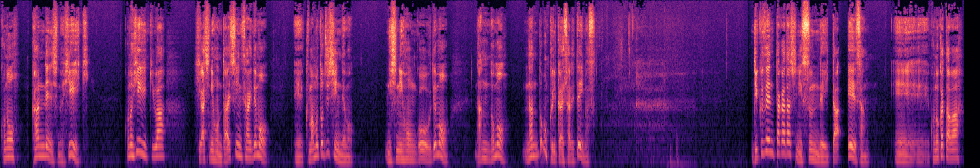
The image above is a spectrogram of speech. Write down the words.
この関連死の悲劇、この悲劇は東日本大震災でも、えー、熊本地震でも、西日本豪雨でも何度も何度も繰り返されています。陸前高田市に住んでいた A さん、えー、この方は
